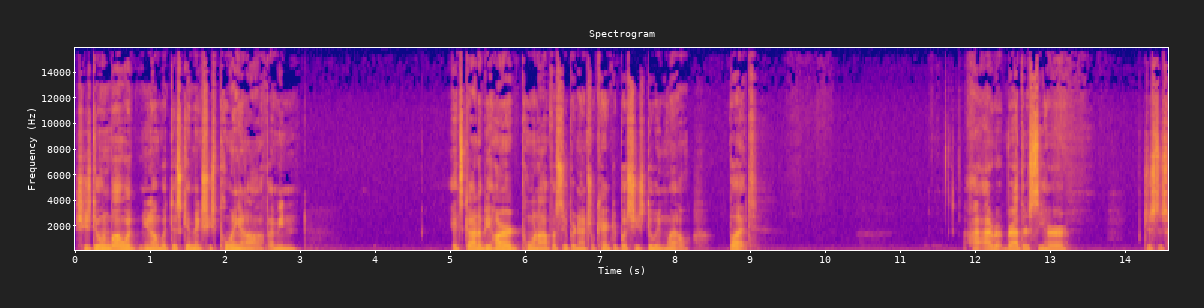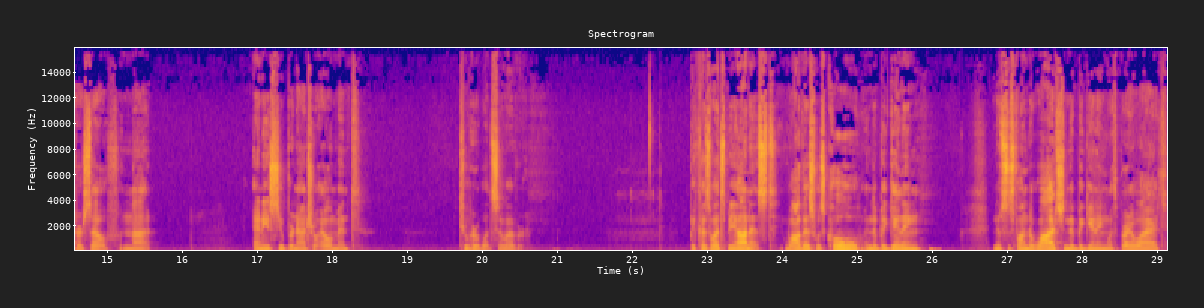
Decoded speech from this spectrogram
She's doing well with, you know, with this gimmick. She's pulling it off. I mean, it's got to be hard pulling off a supernatural character, but she's doing well. But I, I'd rather see her just as herself and not any supernatural element to her whatsoever. Because let's be honest, while this was cool in the beginning, and this was fun to watch in the beginning with Bray Wyatt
